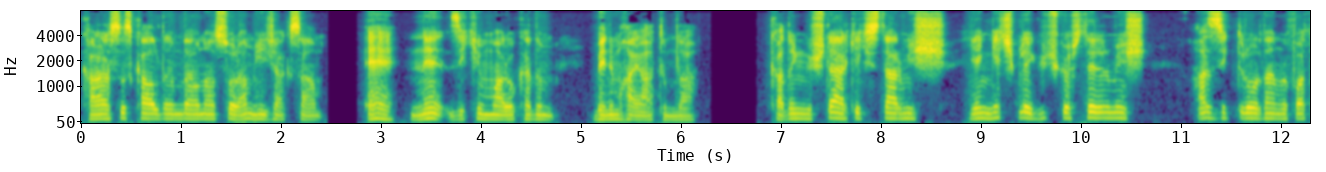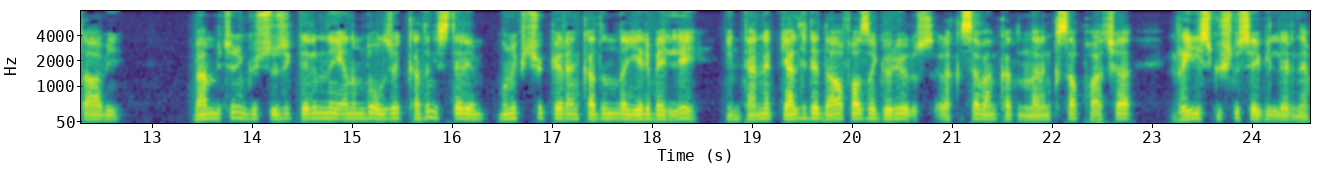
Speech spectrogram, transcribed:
kararsız kaldığımda ona soramayacaksam, e ne zikim var o kadın benim hayatımda. Kadın güçlü erkek istermiş, yengeç bile güç gösterirmiş. Hazziktir oradan Rıfat abi. Ben bütün güçsüzlüklerimle yanımda olacak kadın isterim. Bunu küçük gören kadının da yeri belli. İnternet geldi de daha fazla görüyoruz. Rakı seven kadınların kısa parça reis güçlü sevgililerini.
